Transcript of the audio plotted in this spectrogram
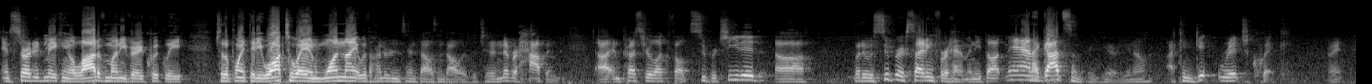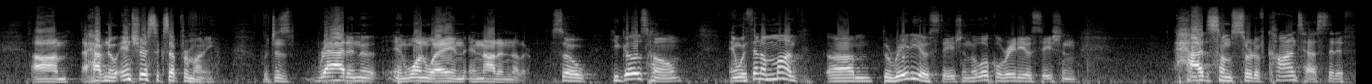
and started making a lot of money very quickly to the point that he walked away in one night with $110,000, which had never happened. Uh, and Press Your Luck felt super cheated. Uh, but it was super exciting for him, and he thought, man, I got something here, you know? I can get rich quick, right? Um, I have no interest except for money, which is rad in, a, in one way and, and not in another. So he goes home, and within a month, um, the radio station, the local radio station, had some sort of contest that if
